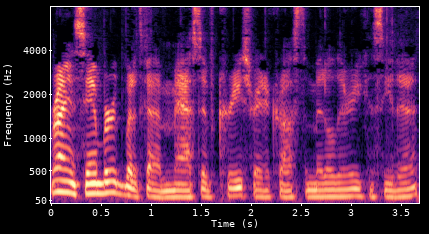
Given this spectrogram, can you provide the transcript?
Ryne Sandberg, but it's got a massive crease right across the middle there. You can see that.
